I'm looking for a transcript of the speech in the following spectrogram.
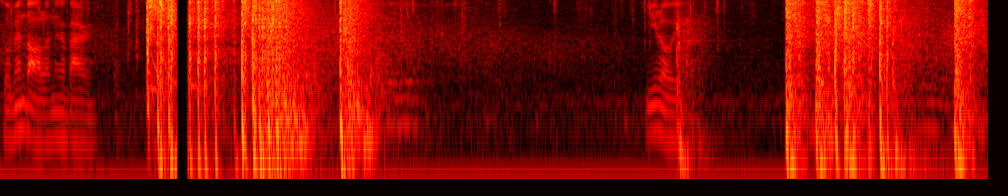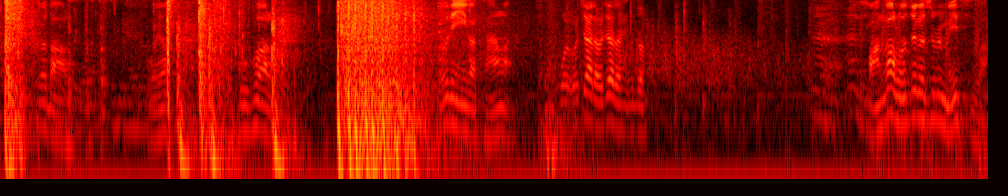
左边倒了那个白人。一楼一个。又倒了，我要突破了。楼顶一个残了。我我架的，我架的，你走。广告楼这个是不是没死啊？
